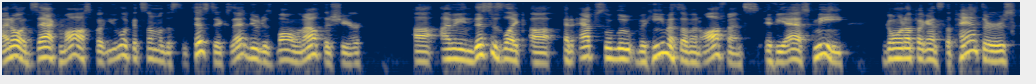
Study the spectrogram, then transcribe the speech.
I know it's Zach Moss, but you look at some of the statistics. That dude is balling out this year. Uh, I mean, this is like an absolute behemoth of an offense, if you ask me, going up against the Panthers,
